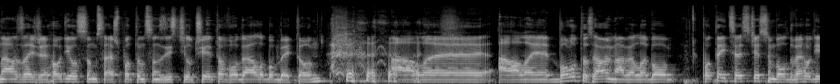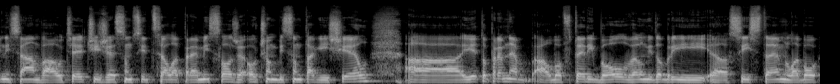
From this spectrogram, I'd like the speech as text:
naozaj, že hodil som sa, až potom som zistil, či je to voda alebo betón. Ale, ale bolo to zaujímavé, lebo po tej ceste som bol dve hodiny sám v aute, čiže som si celé premyslel, že o čom by som tak išiel. A je to pre mňa, alebo vtedy bol veľmi dobrý e, systém, lebo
